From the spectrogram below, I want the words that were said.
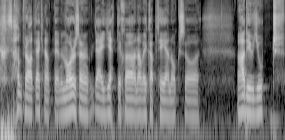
Så han pratar jag knappt med. Men Morrison är jätteskön, han var ju kapten också. Han hade ju gjort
